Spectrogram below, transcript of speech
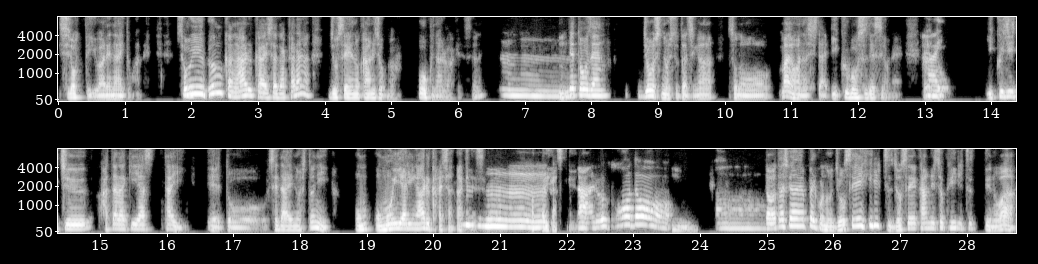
しろって言われないとかね。そういう文化がある会社だから、女性の管理職が多くなるわけですよね。うん。で、当然、上司の人たちが、その、前お話しした育ボスですよね。えっ、はいと、育児中、働きやすい、えっ、と、世代の人にお思いやりがある会社なわけですよ。うんわかりやす。なるほどう。んあ私はやっぱりこの女性比率、女性管理職比率っていうのは、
